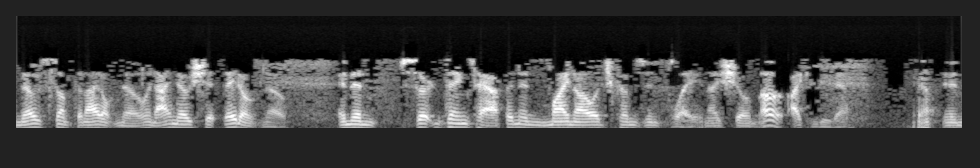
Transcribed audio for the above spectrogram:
knows something I don't know and I know shit they don't know. And then certain things happen and my knowledge comes in play and I show them, "Oh, I can do that." Yeah. And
